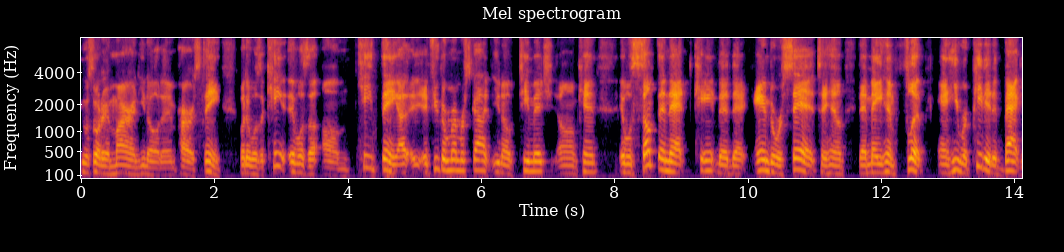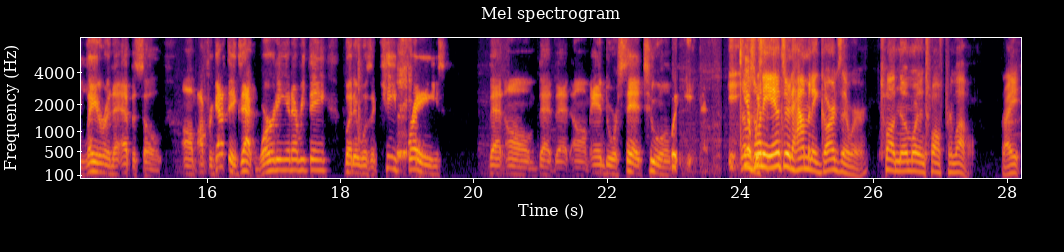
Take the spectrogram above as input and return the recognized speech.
he was sort of admiring, you know, the Empire's thing. But it was a key. It was a um, key thing. I, if you can remember, Scott, you know, T. Mitch, um, Ken, it was something that came, that that Andor said to him that made him flip, and he repeated it back later in the episode. Um, I forgot the exact wording and everything, but it was a key phrase that um that that um Andor said to him. But it, it, That was when he answered how many guards there were. Twelve, no more than twelve per level, right?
